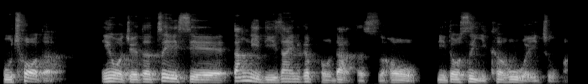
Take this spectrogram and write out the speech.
不错的。因为我觉得这些，当你 design 一个 product 的时候，你都是以客户为主嘛，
